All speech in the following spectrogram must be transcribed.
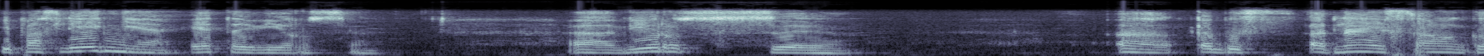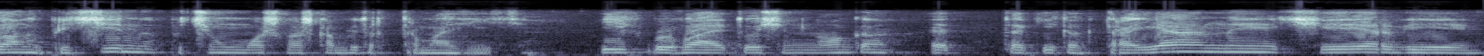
И последнее это вирусы. Э, вирусы э, как бы одна из самых главных причин, почему может ваш компьютер тормозить. Их бывает очень много. Это такие как трояны, черви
